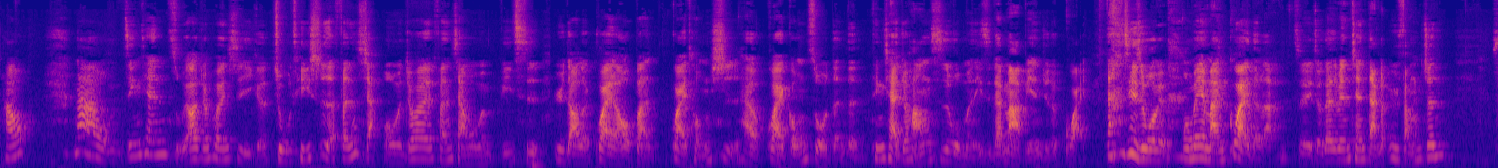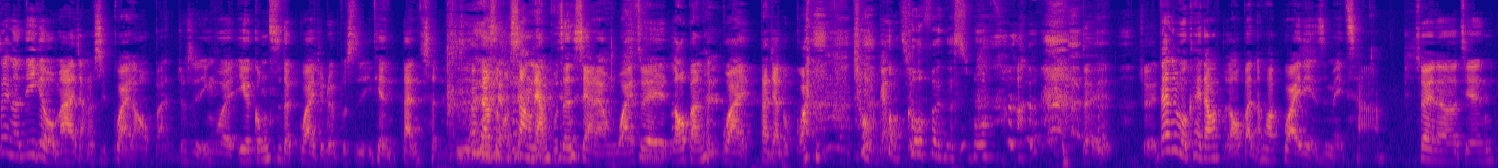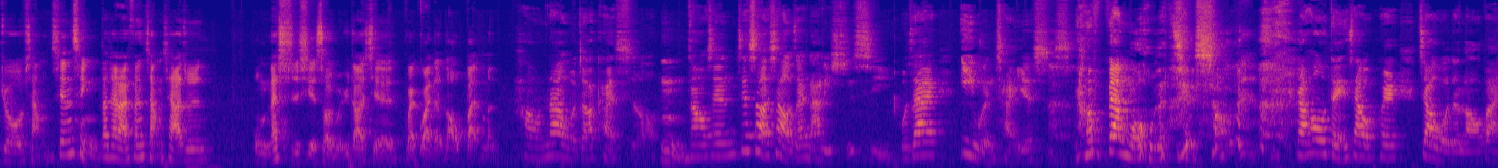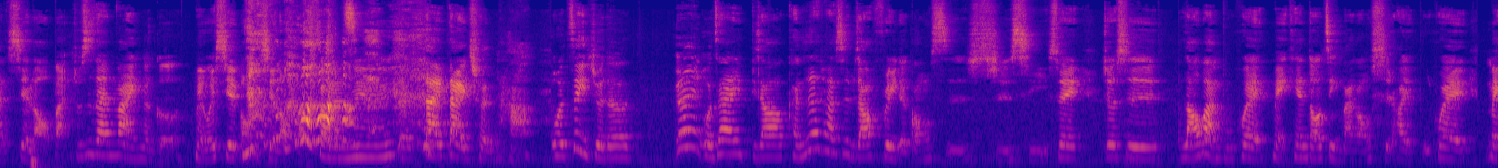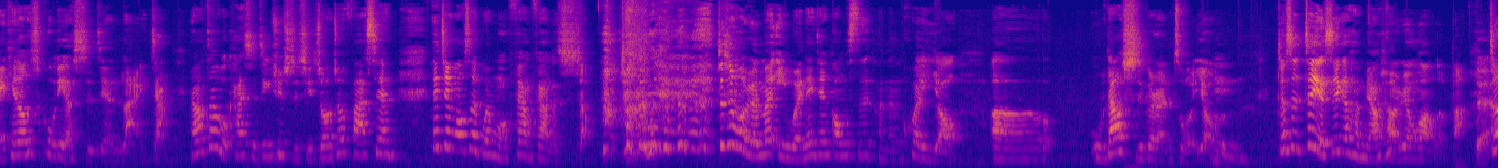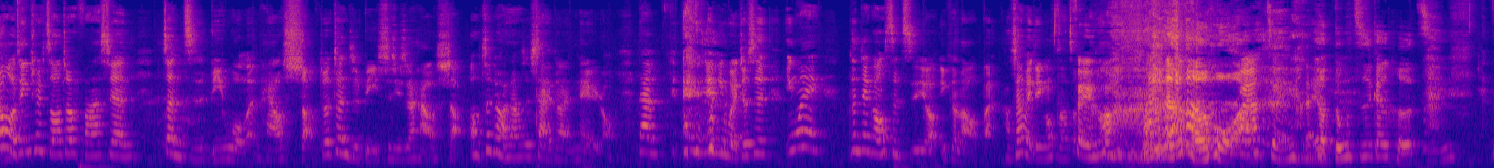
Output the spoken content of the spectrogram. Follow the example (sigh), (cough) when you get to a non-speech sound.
好，那我们今天主要就会是一个主题式的分享，我们就会分享我们彼此遇到的怪老板、怪同事，还有怪工作等等。听起来就好像是我们一直在骂别人觉得怪，但其实我也我们也蛮怪的啦。所以就在这边先打个预防针。所以呢，第一个我们来讲的是怪老板，就是因为一个公司的怪绝对不是一天诞生，就是叫什么上梁不正下梁歪，所以老板很怪，大家都怪，这种感觉。好过分的说法。(laughs) 对对，但是我可以当老板的话，怪一点也是没差。所以呢，今天就想先请大家来分享一下，就是。我们在实习的时候有没有遇到一些怪怪的老板们？好，那我就要开始了。嗯，那我先介绍一下我在哪里实习。我在译文产业实习，然后非常模糊的介绍。(laughs) 然后等一下我会叫我的老板谢老板，就是在卖那个美味蟹堡的谢老板，(laughs) 对，代代称他。我自己觉得。因为我在比较，可能算是比较 free 的公司实习，所以就是老板不会每天都进办公室，然后也不会每天都是固定的时间来这样。然后在我开始进去实习之后，就发现那间公司的规模非常非常的小，(laughs) 就是我原本以为那间公司可能会有呃五到十个人左右。嗯就是这也是一个很渺小的愿望了吧？对、啊。结果我进去之后就发现正职比我们还要少，就正职比实习生还要少。哦，这个好像是下一段内容。但 (laughs) anyway，就是因为那间公司只有一个老板，好像每间公司都。废话，那是合伙啊？(laughs) 对，有独资跟合资。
